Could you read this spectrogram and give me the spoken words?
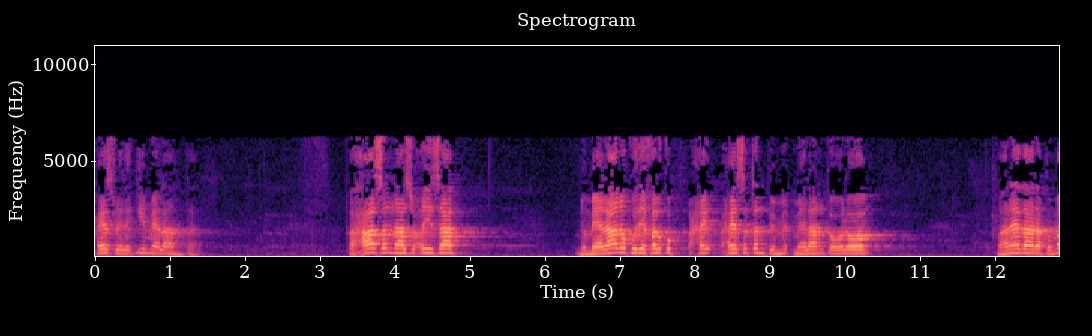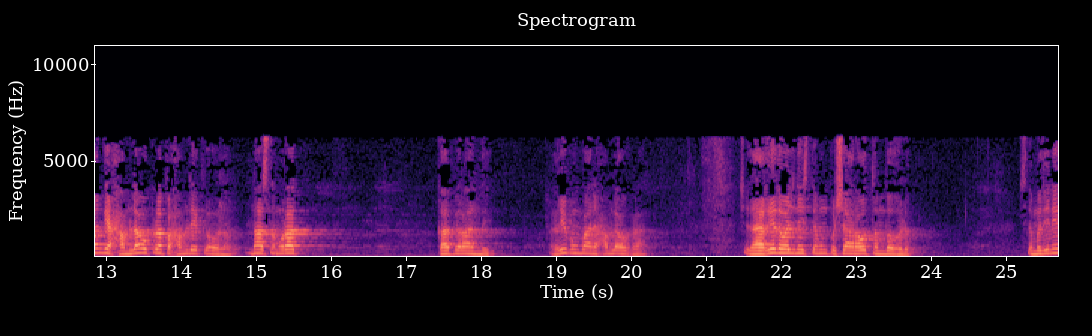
حیث ویل کی اعلان تا فحسن ناس حیسا نو ميلانو کو دي خلکو حیثتن په ميلان کولو معنی دا را په منګه حمله وکړه په حمله کولو ناس ته مراد کافران دي هغه په باندې حمله وکړه چې دا هغه د وجنه است مونږ په شهر او تنبولو چې مدینه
